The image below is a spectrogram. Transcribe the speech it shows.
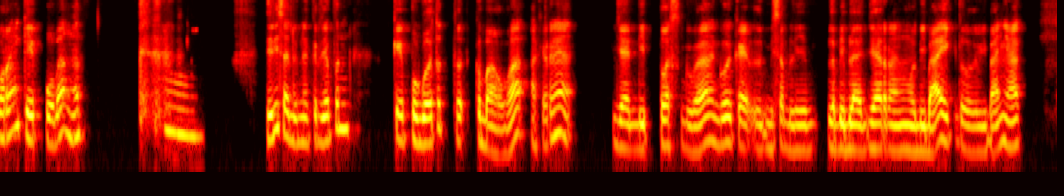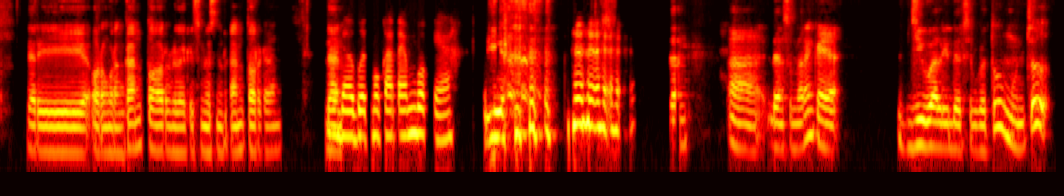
orangnya kepo banget hmm. jadi saat dunia kerja pun kepo gue tuh ke bawah akhirnya jadi plus gue gue kayak bisa beli lebih belajar yang lebih baik itu lebih banyak dari orang-orang kantor dari senior-senior kantor kan dan modal buat muka tembok ya iya dan uh, dan sebenarnya kayak jiwa leadership gue tuh muncul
